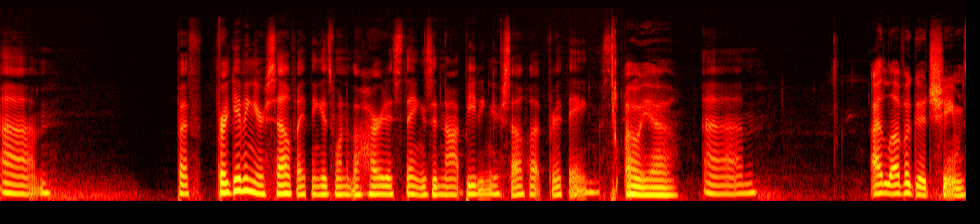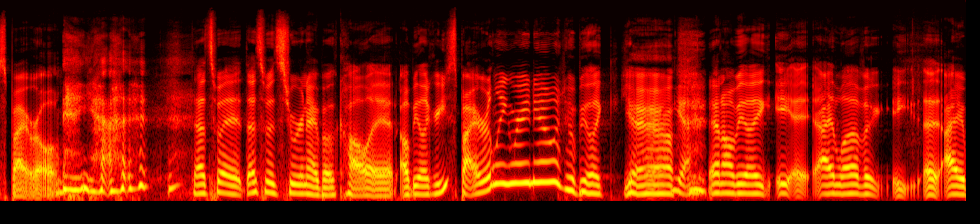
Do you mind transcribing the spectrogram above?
Um, but forgiving yourself, I think, is one of the hardest things and not beating yourself up for things. oh yeah. Um, I love a good shame spiral. yeah. That's what that's what Stuart and I both call it. I'll be like, "Are you spiraling right now?" And he'll be like, "Yeah." Yeah. And I'll be like, "I I love a, I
